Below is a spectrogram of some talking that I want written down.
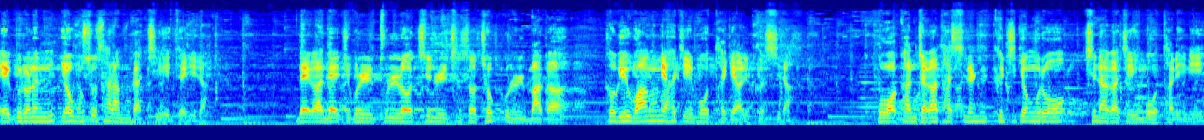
에그로는 여부수 사람같이 되리라. 내가 내 집을 둘러 진을 쳐서 적군을 막아 거기 왕래하지 못하게 할 것이라 보악한 자가 다시는 그 지경으로 지나가지 못하리니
